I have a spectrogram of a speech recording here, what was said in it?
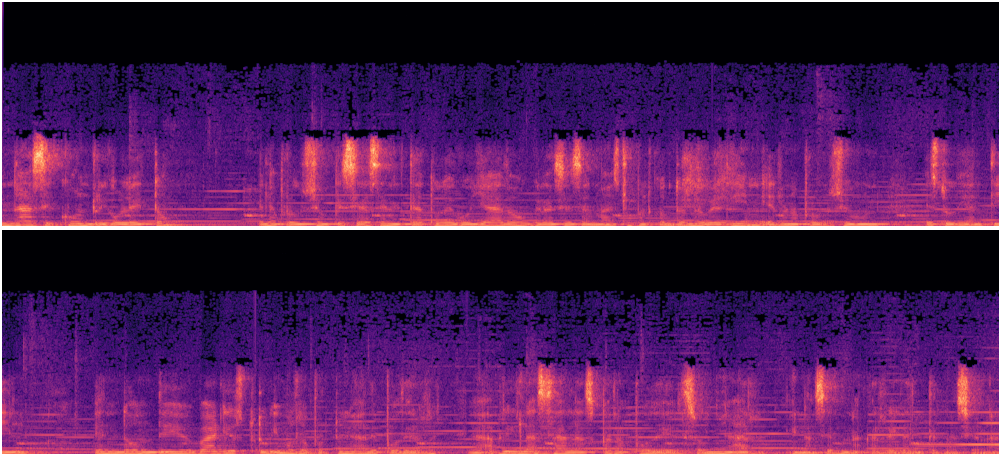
nace con Rigoletto en la producción que se hace en el Teatro de Gollado gracias al maestro Marco Antonio Verdín. Era una producción estudiantil en donde varios tuvimos la oportunidad de poder abrir las alas para poder soñar en hacer una carrera internacional.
